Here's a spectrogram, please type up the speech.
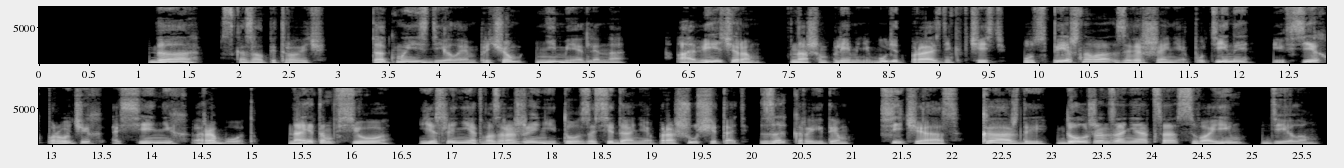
«Да», — сказал Петрович, — «так мы и сделаем, причем немедленно. А вечером в нашем племени будет праздник в честь успешного завершения путины и всех прочих осенних работ. На этом все. Если нет возражений, то заседание прошу считать закрытым. Сейчас каждый должен заняться своим делом.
